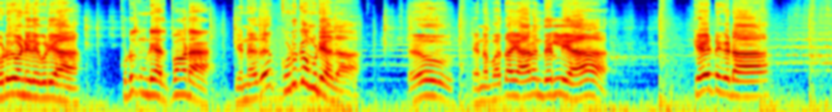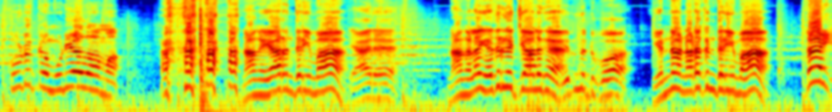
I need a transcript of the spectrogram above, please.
கொடுக்க வேண்டியது குடியா? கொடுக்க முடியாது போங்கடா. என்னது? கொடுக்க முடியாதா? யோ என்னை பார்த்தா யாரும் தெரியலையா? கேட்டுக்கடா. கொடுக்க முடியாதாமா? நாங்க யாருன்னு தெரியுமா? யாரு? நாங்கெல்லாம் எதிர்கட்சி ஆளுங்க. இருந்துட்டு போ. என்ன நடக்குன்னு தெரியுமா? டேய்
